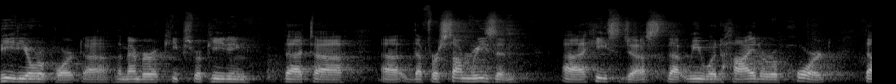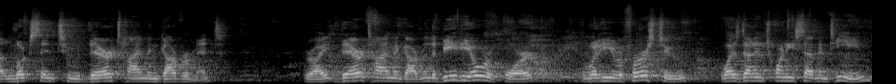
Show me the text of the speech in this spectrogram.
BDO report, uh, the member keeps repeating that, uh, uh, that for some reason uh, he suggests that we would hide a report that looks into their time in government, right? Their time in government. The BDO report, what he refers to, was done in 2017,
